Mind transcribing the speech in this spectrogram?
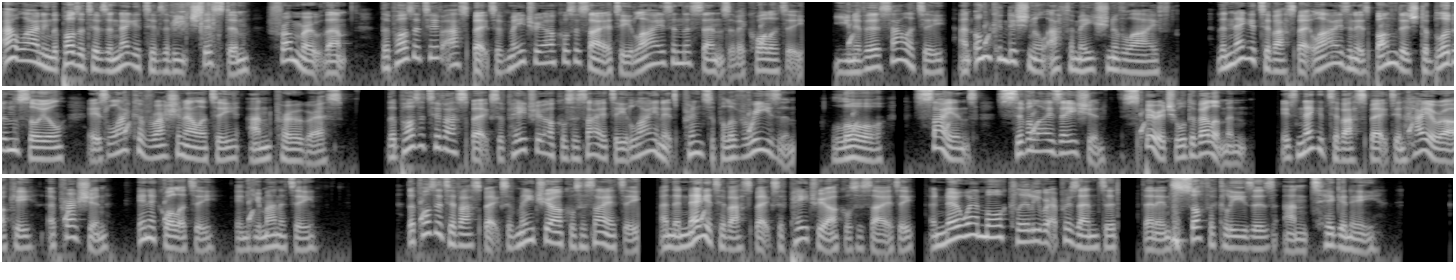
Outlining the positives and negatives of each system, Fromm wrote that the positive aspect of matriarchal society lies in the sense of equality, universality, and unconditional affirmation of life. The negative aspect lies in its bondage to blood and soil, its lack of rationality and progress. The positive aspects of patriarchal society lie in its principle of reason, law, science, civilization, spiritual development. Its negative aspect in hierarchy, oppression, inequality, inhumanity. The positive aspects of matriarchal society and the negative aspects of patriarchal society are nowhere more clearly represented than in Sophocles' Antigone.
